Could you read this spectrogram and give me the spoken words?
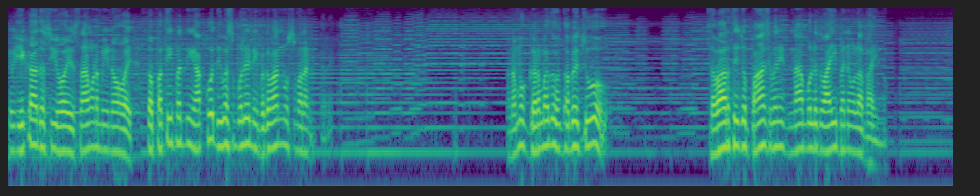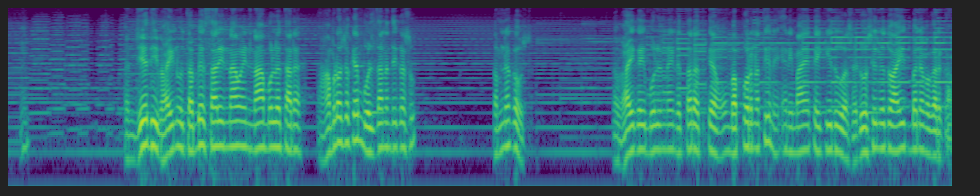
કે એકાદશી હોય શ્રાવણ મહિનો હોય, તો પતિ પત્ની આખો દિવસ બોલે નહીં, ભગવાનનું સ્મરણ કરે. અને અમુક ઘરમાં તો તમે જુઓ, સવારથી જો પાંચ મિનિટ ના બોલે તો આઈ બને ઓલા ભાઈનું. અને જે દી ભાઈનું તબિયત સારી ના હોય ના બોલે, તારે સાંભળો છો, કેમ બોલતા નથી કશું? તમને કહું છું. ભાઈ કંઈ બોલી નહીં તરત કે હું બપોર નથી ને, એની માએ કંઈ કીધું હશે? ડોસીને તો આવી જ બને વગર કામ.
